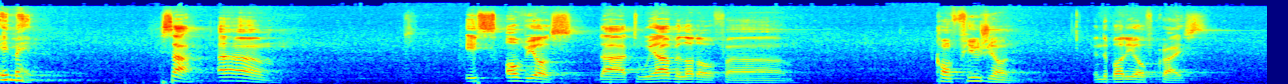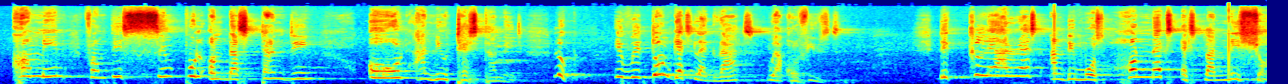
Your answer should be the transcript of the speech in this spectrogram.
Amen. Sir, um, it's obvious that we have a lot of uh, confusion in the body of Christ. coming from this simple understanding, Old and New Testament. Look, if we don't get like that, we are confused. The clearest and the most honest explanation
